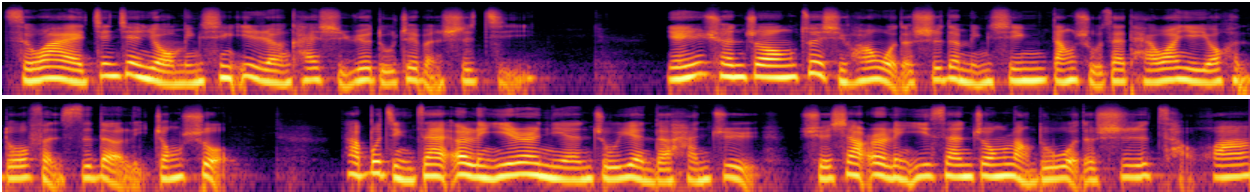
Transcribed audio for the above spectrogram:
此外，渐渐有明星艺人开始阅读这本诗集。演艺圈中最喜欢我的诗的明星，当属在台湾也有很多粉丝的李钟硕。他不仅在二零一二年主演的韩剧《学校二零一三》中朗读我的诗《草花》。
